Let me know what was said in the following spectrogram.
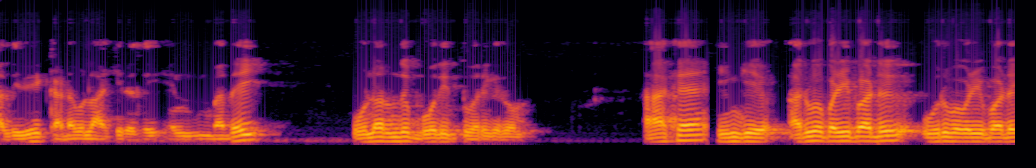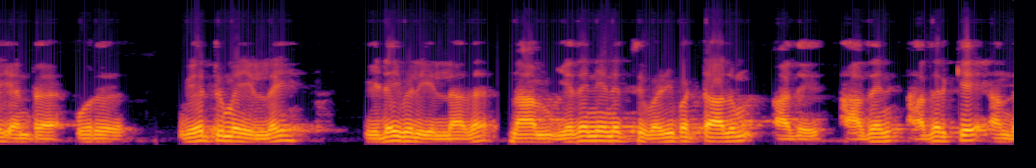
அதுவே கடவுளாகிறது என்பதை உணர்ந்து போதித்து வருகிறோம். ஆக இங்கே அருவ வழிபாடு உருவ வழிபாடு என்ற ஒரு வேற்றுமை இல்லை. இடைவெளி இல்லாத நாம் எதை நினைத்து வழிபட்டாலும் அது அதன் அதற்கே அந்த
